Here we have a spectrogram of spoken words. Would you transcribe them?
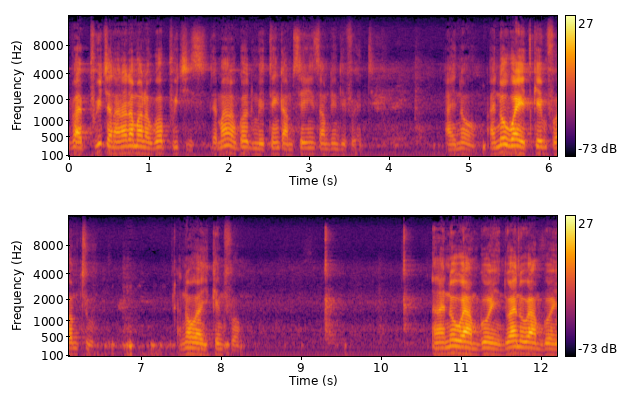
If I preach and another man of God preaches, the man of God may think I'm saying something different. I know. I know where it came from too. I know where it came from. And I know where I'm going. Do I know where I'm going?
